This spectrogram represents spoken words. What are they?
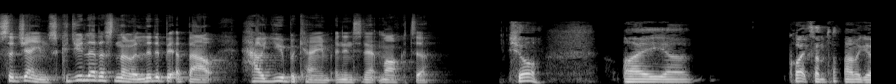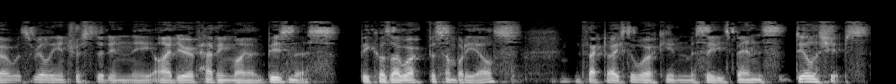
So, James, could you let us know a little bit about how you became an internet marketer? Sure. I uh, quite some time ago was really interested in the idea of having my own business because I worked for somebody else. Mm-hmm. In fact, I used to work in Mercedes-Benz dealerships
